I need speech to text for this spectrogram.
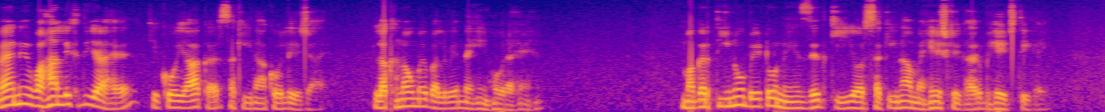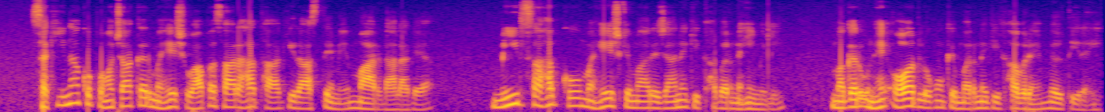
मैंने वहाँ लिख दिया है कि कोई आकर सकीना को ले जाए। लखनऊ में बलवे नहीं हो रहे हैं। मगर तीनों बेटों ने जिद की और सकीना महेश के घर भेज दी गई। सकीना को पहुंचाकर महेश वापस आ रहा था कि रास्ते में मार डाला गया। मीर साहब को महेश के मारे जाने की खबर नहीं मिली। मगर उन्हें और लोगों के मरने की खबरें मिलती रही।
